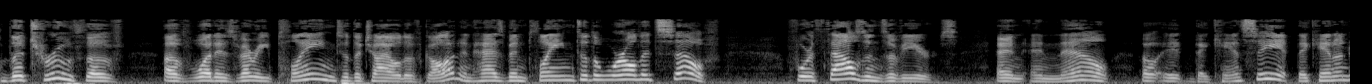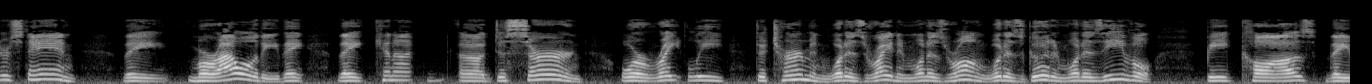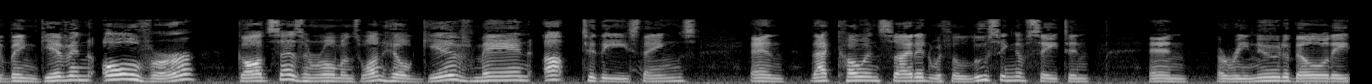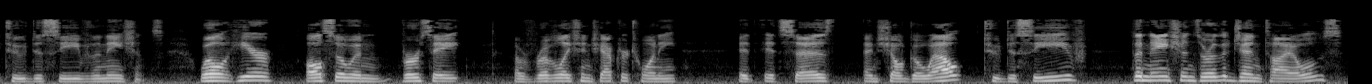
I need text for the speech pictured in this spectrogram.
the truth of, of what is very plain to the child of God and has been plain to the world itself for thousands of years. And, and now, oh, it, they can't see it. They can't understand the morality. They, they cannot, uh, discern or rightly determine what is right and what is wrong, what is good and what is evil, because they've been given over, God says in Romans 1, He'll give man up to these things, and that coincided with the loosing of Satan and a renewed ability to deceive the nations. Well, here also in verse 8 of Revelation chapter 20, it, it says and shall go out to deceive the nations or the Gentiles,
